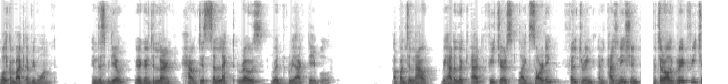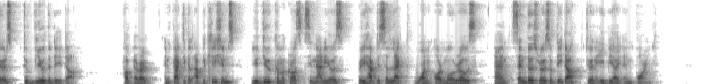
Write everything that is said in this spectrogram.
Welcome back everyone. In this video, we are going to learn how to select rows with React Table. Up until now, we had a look at features like sorting, filtering, and pagination, which are all great features to view the data. However, in practical applications, you do come across scenarios where you have to select one or more rows and send those rows of data to an API endpoint.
